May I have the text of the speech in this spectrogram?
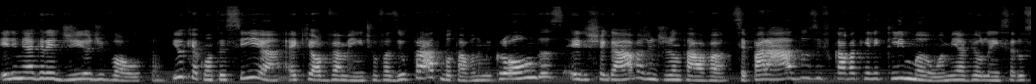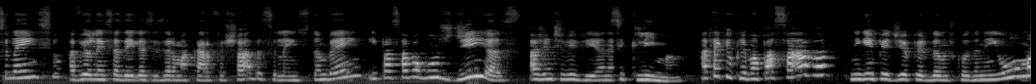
Ele me agredia de volta. E o que acontecia é que, obviamente, eu fazia o prato, botava no micro-ondas, ele chegava, a gente jantava separados e ficava aquele climão. A minha violência era o silêncio, a violência dele às vezes era uma cara fechada, silêncio também, e passava alguns dias a gente vivia nesse clima. Até que o clima passava, ninguém pedia perdão de coisa nenhuma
